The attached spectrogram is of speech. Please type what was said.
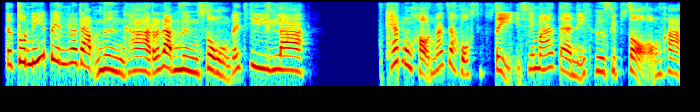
แต่ตัวนี้เป็นระดับหนึ่งค่ะ ระดับหนึ่งส่งได้ทีละ แคปของเขาน่าจะหกสิบสี่ใช่ไหมแต่นนี้คือสิบสองค่ะ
